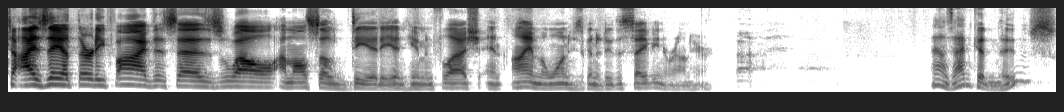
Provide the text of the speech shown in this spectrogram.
to Isaiah 35 that says, Well, I'm also deity in human flesh, and I am the one who's going to do the saving around here. Now, is that good news?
